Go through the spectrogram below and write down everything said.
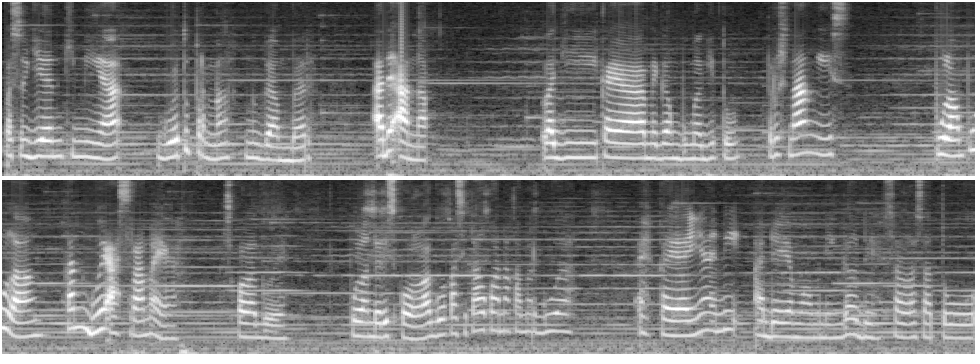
pas ujian kimia gue tuh pernah ngegambar ada anak lagi kayak megang bunga gitu terus nangis. Pulang-pulang kan gue asrama ya sekolah gue. Pulang dari sekolah gue kasih tahu ke anak kamar gue eh kayaknya ini ada yang mau meninggal deh salah satu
